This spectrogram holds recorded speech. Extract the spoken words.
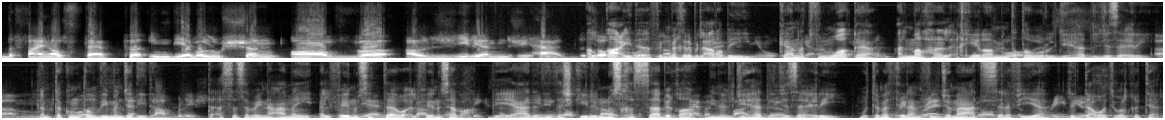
the final step in the evolution of uh, Algerian jihad. القاعدة في المغرب العربي كانت في الواقع المرحلة الأخيرة من تطور الجهاد الجزائري. um, لم تكن تنظيما جديدا. تأسس بين عامي 2006 و2007 بإعادة تشكيل النسخة السابقة من الجهاد الجزائري. متمثلا في الجماعة السلفية للدعوة والقتال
